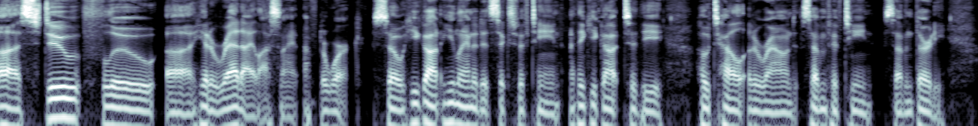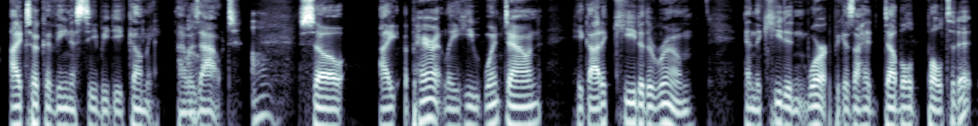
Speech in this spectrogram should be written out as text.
uh, Stu flew. Uh, he had a red eye last night after work, so he got he landed at six fifteen. I think he got to the hotel at around 7.15, 7.30. I took a Venus CBD gummy. I was out. Oh. So I apparently he went down. He got a key to the room, and the key didn't work because I had double bolted it.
